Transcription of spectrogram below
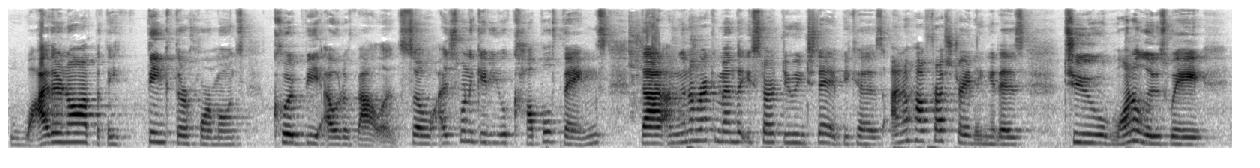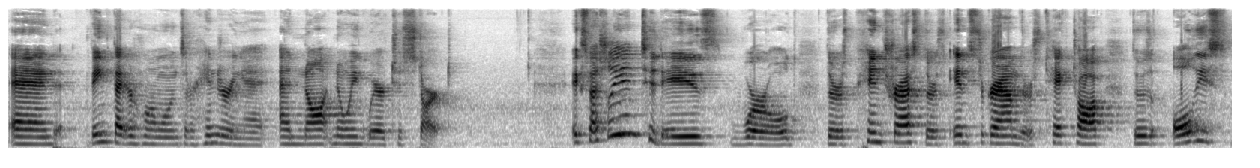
why they're not, but they think their hormones could be out of balance. So I just want to give you a couple things that I'm going to recommend that you start doing today because I know how frustrating it is to want to lose weight and think that your hormones are hindering it and not knowing where to start. Especially in today's world, there's Pinterest, there's Instagram, there's TikTok, there's all these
